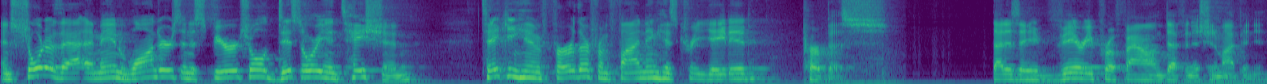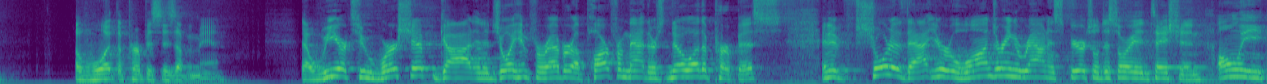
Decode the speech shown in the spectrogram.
And short of that, a man wanders in a spiritual disorientation taking him further from finding his created purpose. That is a very profound definition, in my opinion, of what the purpose is of a man. That we are to worship God and enjoy Him forever. Apart from that, there's no other purpose. And if short of that, you're wandering around in spiritual disorientation, only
